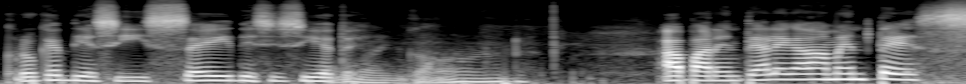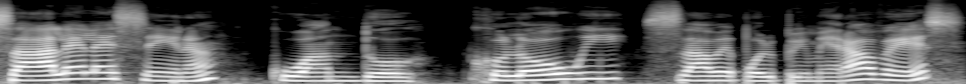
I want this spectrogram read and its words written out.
Creo que es 16, 17. Oh my God. Aparente alegadamente sale la escena cuando Chloe sabe por primera vez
